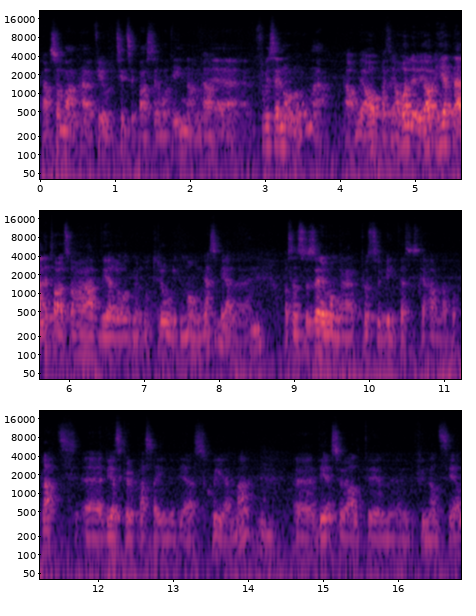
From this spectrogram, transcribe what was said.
ja. som vann här i fjol. Tsitsipas året innan. Ja. Eh, får vi se någon av dem här? Ja, men jag hoppas jag. Håller, jag helt ärligt talat så har jag haft dialog med otroligt många spelare. Mm. Och sen så är det många pusselbitar som ska hamna på plats. Eh, dels ska det passa in i deras schema. Mm. Eh, dels är det alltid en finansiell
